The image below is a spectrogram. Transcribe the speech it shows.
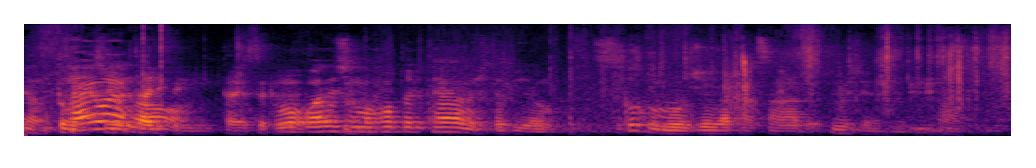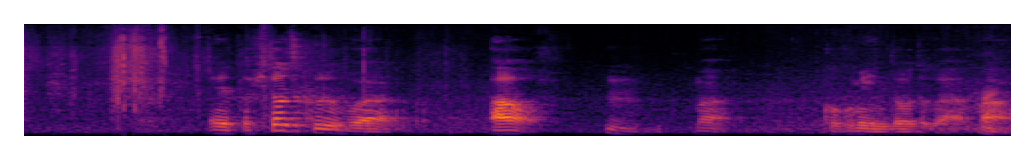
台湾のもう私も本当に台湾の人々すごく矛盾がたくさんある、矛盾えー、と一つグループは青。うん。まあ国民党とか、まあはい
